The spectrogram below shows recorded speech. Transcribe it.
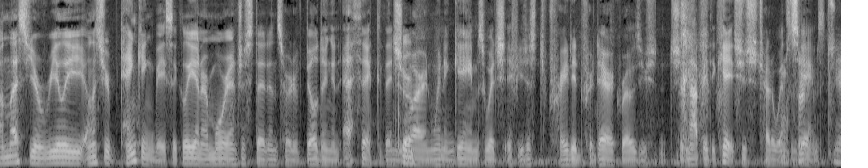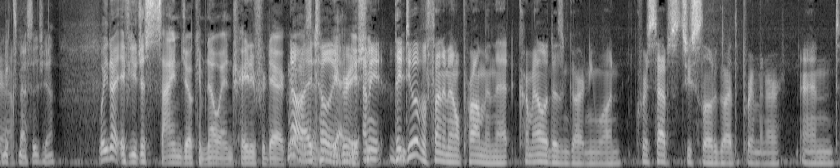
unless you're really, unless you're tanking basically, and are more interested in sort of building an ethic than Sure. you are in winning games. Which, if you just traded for Derrick Rose, you should should not be the case. You should try to win some Certain- games. yeah. Mixed message, yeah. Well, you know, if you just signed Joakim Noah and traded for Derrick No, Rose, I then, totally yeah, agree. should- I mean, they do have a fundamental problem in that Carmelo doesn't guard anyone. Chris is too slow to guard the perimeter, and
